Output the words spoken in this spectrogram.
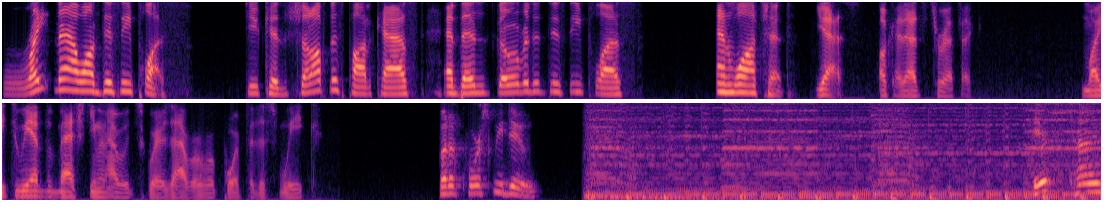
right now on Disney Plus. You can shut off this podcast and then go over to Disney Plus and watch it. Yes. Okay, that's terrific. Mike, do we have the Match Game Hollywood Squares Hour report for this week? But of course we do. It's time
